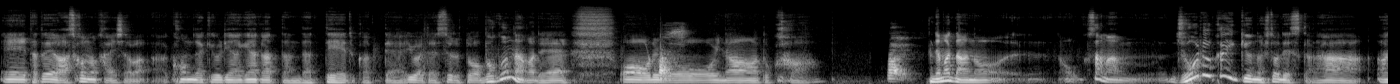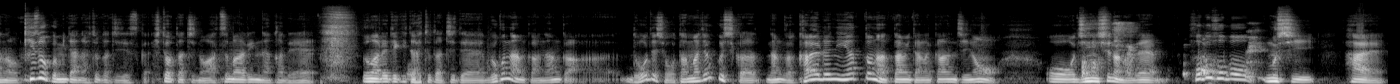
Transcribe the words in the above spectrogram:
えー例えばあそこの会社はこんだけ売り上げ上がったんだってとかって言われたりすると、僕の中で、ああ、俺多いなとか、はい。で、またあの、奥様、上流階級の人ですから、あの、貴族みたいな人たちですか、人たちの集まりの中で、生まれてきた人たちで、僕なんかなんか、どうでしょう、オタマジャクシからなんかカエルにやっとなったみたいな感じの人種なので、ほぼほぼ虫、はい。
